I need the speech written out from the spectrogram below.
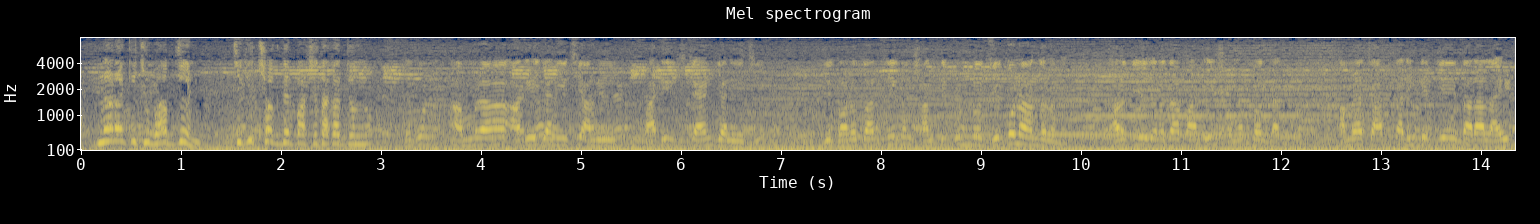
আপনারা কিছু ভাবছেন চিকিৎসকদের পাশে থাকার জন্য? দেখুন, আমরা আগেই জানিয়েছি, আমি পার্টির স্ট্যান্ড জানিয়েছি যে গণতান্ত্রিক এবং শান্তিপূর্ণ যে কোনো আন্দোলনে ভারতীয় জনতা পার্টির সমর্থন থাকবে। আমরা চার তারিখের যে তারা লাইট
